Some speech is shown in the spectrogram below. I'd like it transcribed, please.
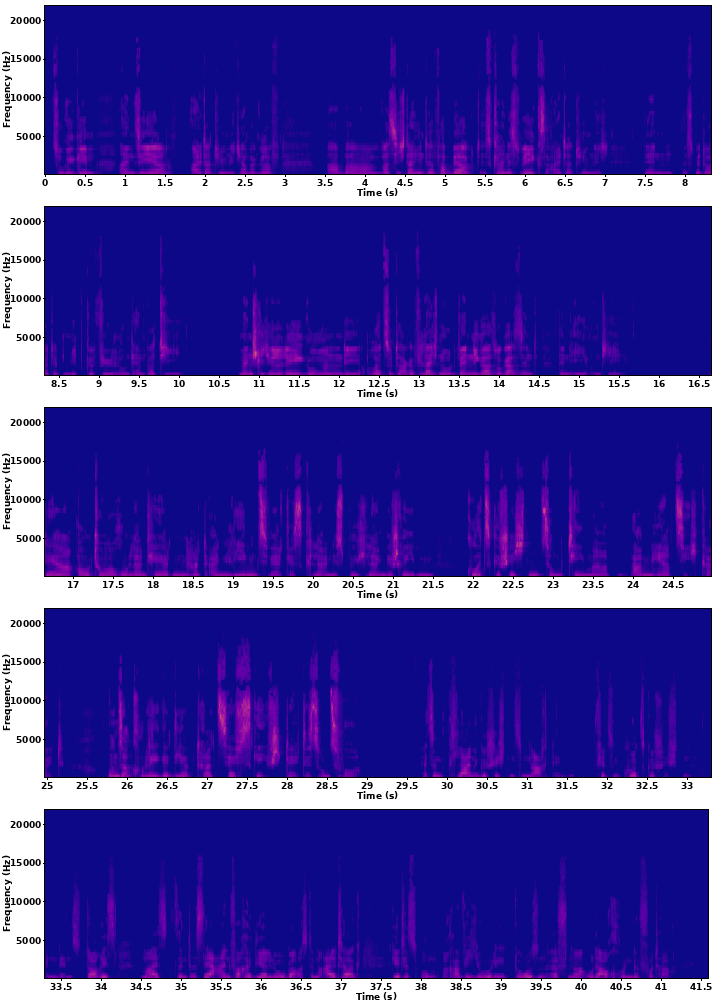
Zugegeben, ein sehr altertümlicher Begriff, aber was sich dahinter verbirgt, ist keineswegs altertümlich, denn es bedeutet Mitgefühl und Empathie. Menschliche Regungen, die heutzutage vielleicht notwendiger sogar sind denn eh und je. Der Autor Roland Herden hat ein liebenswertes kleines Büchlein geschrieben, Kurzgeschichten zum Thema Barmherzigkeit. Unser Kollege Dirk Dratzewski stellt es uns vor. Es sind kleine Geschichten zum Nachdenken. 14 Kurzgeschichten. In den Stories, meist sind es sehr einfache Dialoge aus dem Alltag, geht es um Ravioli, Dosenöffner oder auch Hundefutter.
